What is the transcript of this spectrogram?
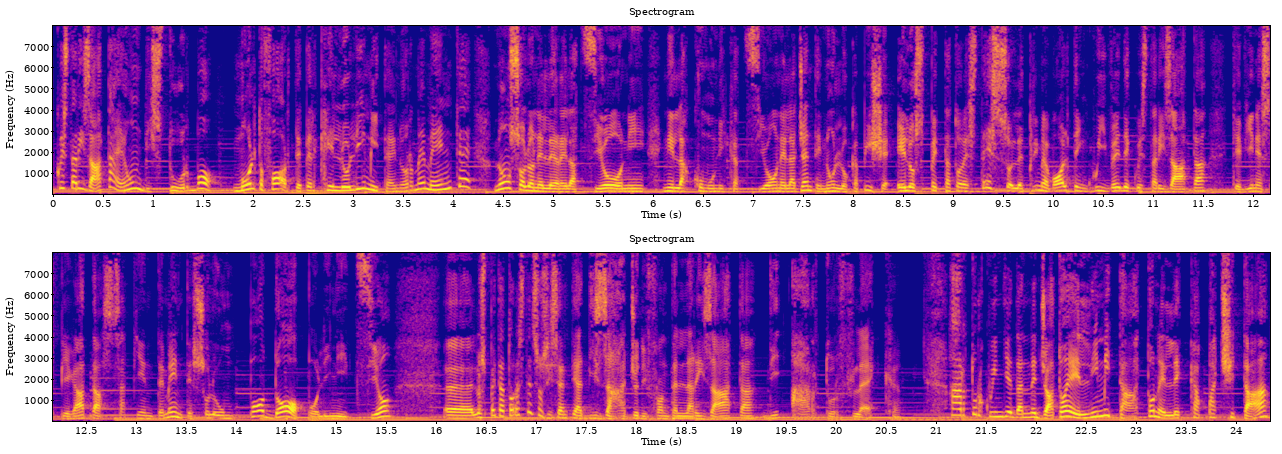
Questa risata è un disturbo molto forte perché lo limita enormemente non solo nelle relazioni, nella comunicazione, la gente non lo capisce e lo spettatore stesso le prime volte in cui vede questa risata, che viene spiegata sapientemente solo un po' dopo l'inizio, eh, lo spettatore stesso si sente a disagio di fronte alla risata di Arthur Fleck. Arthur quindi è danneggiato, è limitato nelle capacità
